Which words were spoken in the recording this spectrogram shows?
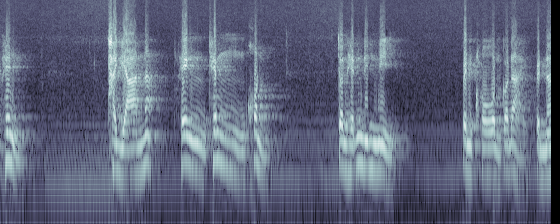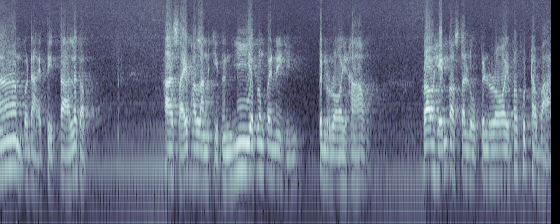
เพ่ง ทยานนะเพ่งเข้มข้น จนเห็นดินนี่เป็นโคลนก็ได้ เป็นน้ำก็ได้ติดตาแล้วกับ อาศัยพลังจิตนั้นเยียบลงไปในหิน เป็นรอยเท้า เราเห็นก็สรุปเป็นรอยพระพุทธบาท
